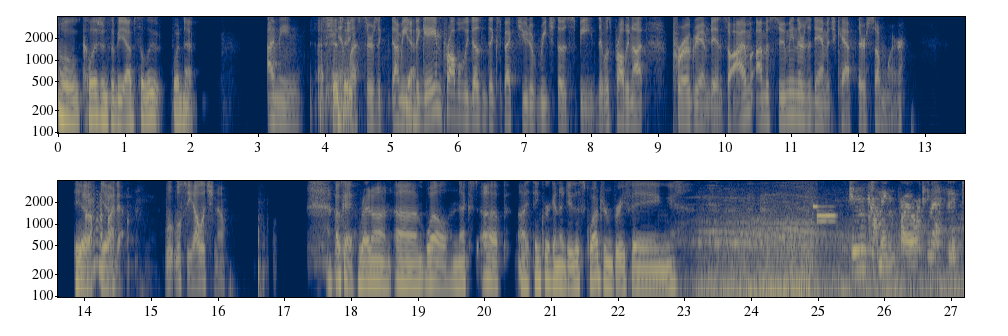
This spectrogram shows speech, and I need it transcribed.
well, collisions would be absolute, wouldn't it? I mean, That should be. unless there's a I mean, Yeah. the game probably doesn't expect you to reach those speeds. It was probably not programmed in. So I'm I'm assuming there's a damage cap there somewhere. Yeah. but I'm going to yeah. find out. We'll, we'll see. I'll let you know. Okay, right on. Um, well, next up, I think we're going to do the squadron briefing. Incoming priority message.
